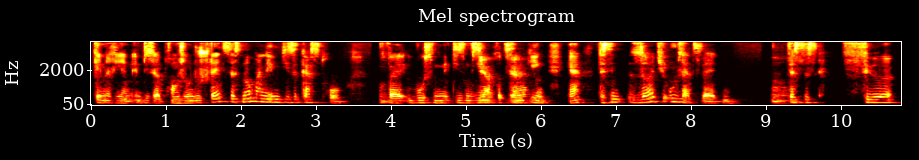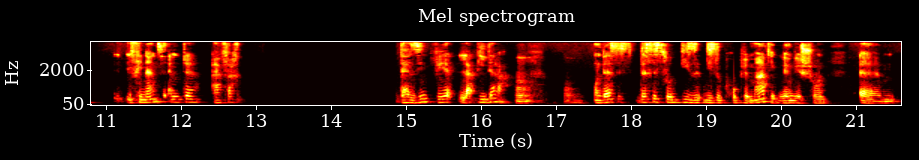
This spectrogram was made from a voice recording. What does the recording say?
generieren in dieser Branche und du stellst das nur mal neben diese Gastro, weil, wo es mit diesen sieben Ja, Prozent ja. ging, ja, das sind solche Umsatzwelten Mhm. dass es für Finanzämter einfach, da sind wir lapidar. Mhm. Und das ist, das ist so diese, diese Problematik, wenn wir schon, ähm,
